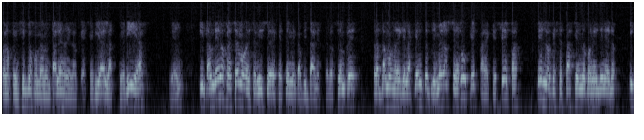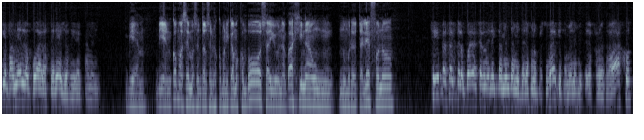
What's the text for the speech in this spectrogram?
con los principios fundamentales de lo que serían las teorías, ¿bien? Y también ofrecemos el servicio de gestión de capitales, pero siempre tratamos de que la gente primero se eduque para que sepa qué es lo que se está haciendo con el dinero y que también lo puedan hacer ellos directamente. Bien, bien. ¿Cómo hacemos entonces? ¿Nos comunicamos con vos? ¿Hay una página, un número de teléfono? Sí, perfecto. Lo pueden hacer directamente a mi teléfono personal, que también es mi teléfono de trabajo.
